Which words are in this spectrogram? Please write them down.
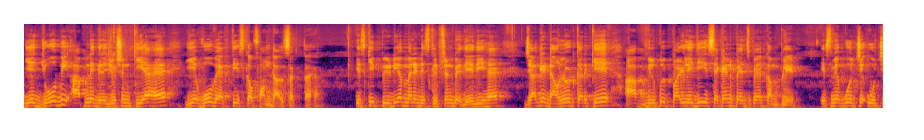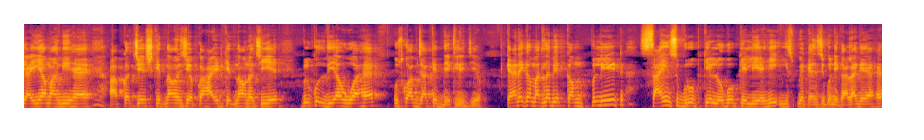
ये जो भी आपने ग्रेजुएशन किया है, ये वो व्यक्ति इसका फॉर्म डाल सकता है। इसकी पीडीएफ मैंने डिस्क्रिप्शन पे दे दी है। जाके डाउनलोड करके आप बिल्कुल पढ़ लीजिए सेकेंड पेज पे कंप्लीट इसमें कुछ ऊंचाइयाँ मांगी है, आपका चेस्ट कितना होना चाहिए, आपका हाइट कितना होना चाहिए, बिल्कुल दिया हुआ है, उसको आप जाके देख लीजिए। कहने का मतलब ये कंप्लीट साइंस ग्रुप के लोगों के लिए ही इस वैकेंसी को निकाला गया है।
